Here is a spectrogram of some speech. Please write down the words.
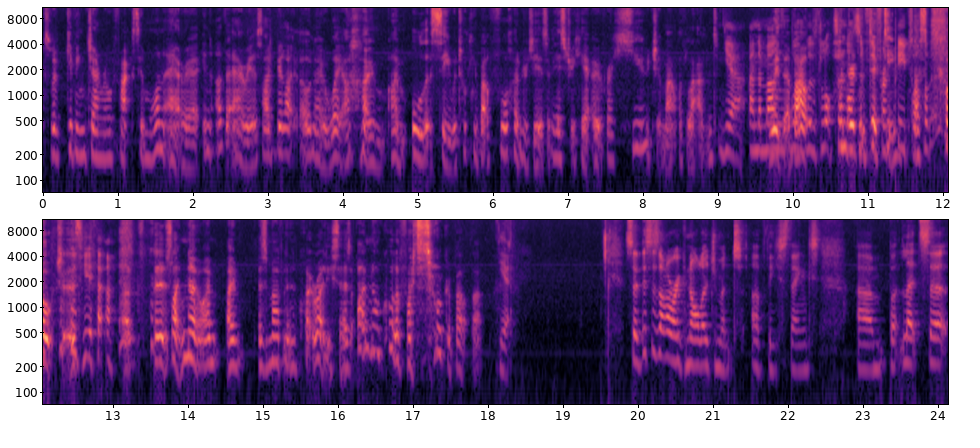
sort of giving general facts in one area, in other areas I'd be like, oh no, wait, I'm I'm all at sea. We're talking about 400 years of history here over a huge amount of land yeah and among with about with lots and lots of different people plus cultures. yeah uh, and it's like, no, I'm I'm as Madeline quite rightly says, I'm not qualified to talk about that. Yeah. So this is our acknowledgement of these things, um, but let's uh,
